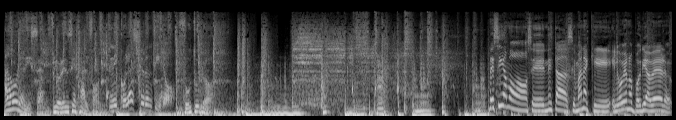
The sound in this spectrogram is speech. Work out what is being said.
Ahora dicen Florencia Halfon, Nicolás Fiorentino, Futuro. Decíamos en esta semana que el gobierno podría haber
